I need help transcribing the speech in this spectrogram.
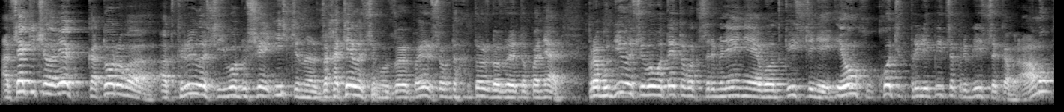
А всякий человек, которого открылась его душе истина, захотелось ему, что он тоже должен это понять, пробудилось его вот это вот стремление вот к истине, и он хочет прилепиться, приблизиться к Аврааму,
